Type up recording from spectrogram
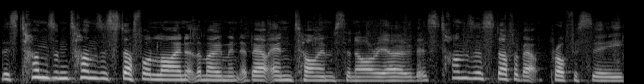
there's tons and tons of stuff online at the moment about end time scenario. There's tons of stuff about prophecy.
